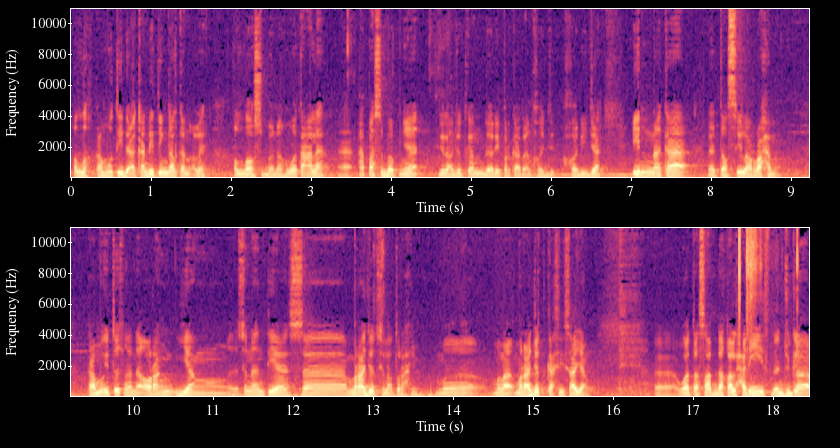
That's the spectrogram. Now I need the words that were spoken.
Allah. Kamu tidak akan ditinggalkan oleh Allah Subhanahu wa taala. Nah, apa sebabnya? Dilanjutkan dari perkataan Khadijah, innaka latasilar rahim. Kamu itu sebenarnya orang yang senantiasa merajut silaturahim, merajut kasih sayang Eh, wa tasaddaqal hadis dan juga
